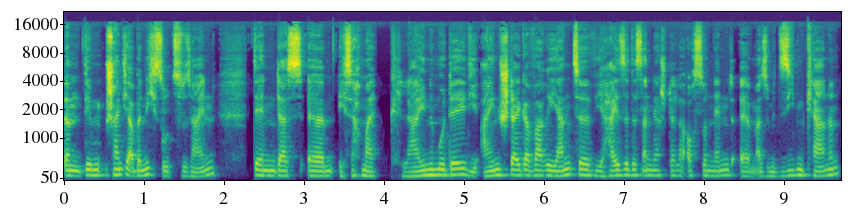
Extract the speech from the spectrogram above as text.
Ähm, dem scheint ja aber nicht so zu sein, denn das, ähm, ich sag mal, kleine Modell, die Einsteigervariante, wie Heise das an der Stelle auch so nennt, ähm, also mit sieben Kernen,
